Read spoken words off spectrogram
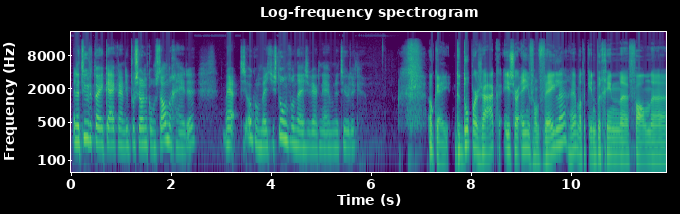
En natuurlijk kan je kijken naar die persoonlijke omstandigheden. Maar ja, het is ook wel een beetje stom van deze werknemer natuurlijk. Oké, de dopperzaak is er een van vele. Hè, wat ik in het begin eh, van eh,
